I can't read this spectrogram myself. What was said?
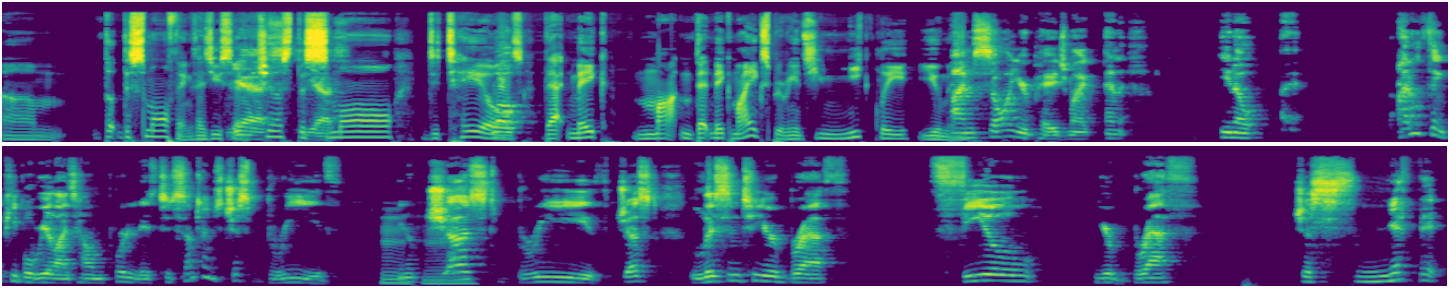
um, the, the small things, as you said, Yes, just the yes. small details Well- that make my that make my experience uniquely human. I'm so on your page, Mike, and you know, I, I don't think people realize how important it is to sometimes just breathe. You know, Mhm. just breathe. Just listen to your breath. Feel your breath. Just sniff it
